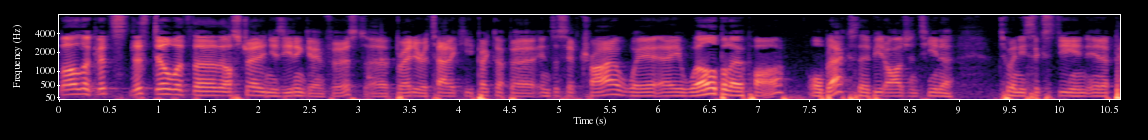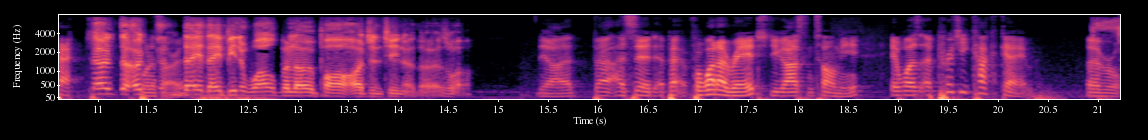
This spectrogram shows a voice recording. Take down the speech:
Well, look, let's let's deal with the, the Australia New Zealand game first. Uh, Brodie Retallick, he picked up an intercept try where a well below par All Blacks they beat Argentina 2016 in a packed No, the, Buenos Aires. they they beat a well below par Argentina though as well. Yeah, I said uh, for what I read, you guys can tell me it was a pretty cuck game overall.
